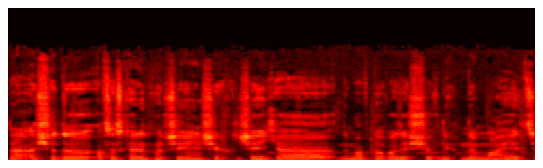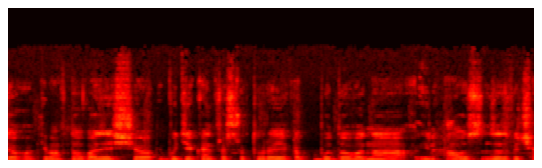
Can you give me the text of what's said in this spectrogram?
Так, а щодо автоскерінгу чи інших речей, я не мав на увазі, що в них немає цього. Я мав на увазі, що будь-яка інфраструктура, яка побудована in-house, зазвичай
